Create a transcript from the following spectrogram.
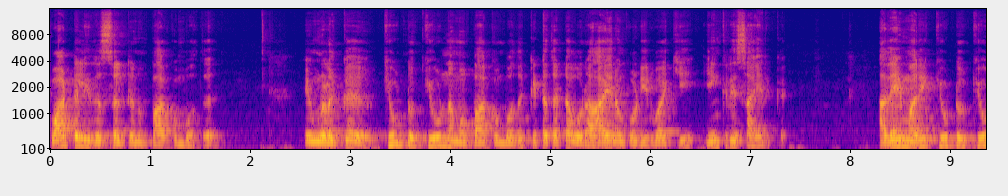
குவார்டர்லி ரிசல்ட்னு பார்க்கும்போது இவங்களுக்கு கியூ டு கியூ நம்ம பார்க்கும்போது கிட்டத்தட்ட ஒரு ஆயிரம் கோடி ரூபாய்க்கு இன்க்ரீஸ் ஆயிருக்கு. அதே மாதிரி கியூ டு கியூ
